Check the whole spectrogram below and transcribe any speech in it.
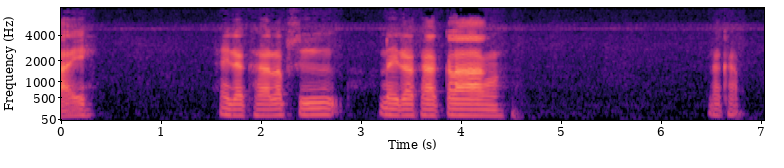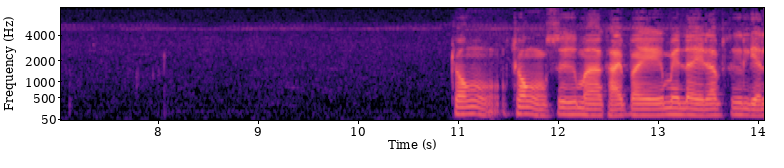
าย ให้ราคารับซื้อในราคากลาง นะครับช่องช่องซื้อมาขายไปไม่ได้รับซื้อเหรียญ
